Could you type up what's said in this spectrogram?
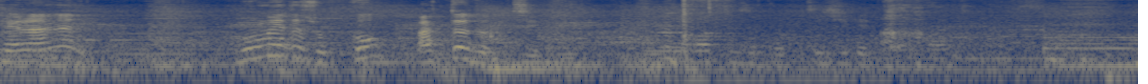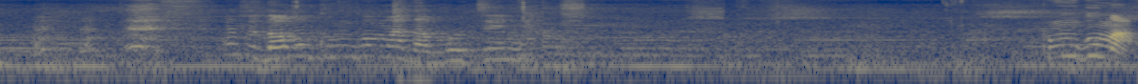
계란은 몸에도 좋고 맛도 좋지. 것 같아서 못 드시겠다. 어. 그래서 너무 궁금하다 뭐지? 궁금아.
